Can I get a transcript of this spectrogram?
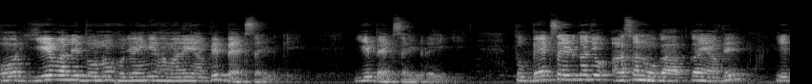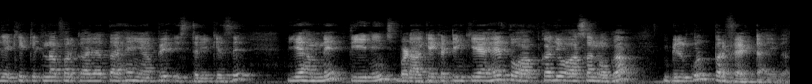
और ये वाले दोनों हो जाएँगे हमारे यहाँ पे बैक साइड के। ये बैक साइड रहेगी। तो बैक साइड का जो आसन होगा आपका यहाँ पे, ये देखिए कितना फ़र्क आ जाता है यहाँ पे इस तरीके से। ये हमने तीन इंच बढ़ा के कटिंग किया है तो आपका जो आसन होगा बिल्कुल परफेक्ट आएगा।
